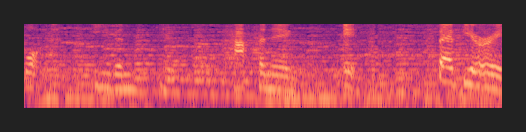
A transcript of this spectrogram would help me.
What even is happening? It's February.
